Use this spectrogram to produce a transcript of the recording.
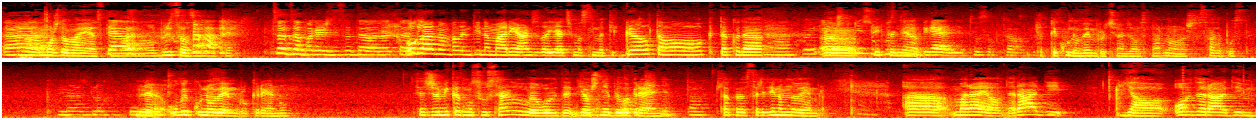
A, Dobro, možda ova jeste malo, brisala sam ruke. Sad zaboraviš da sam da kažem. Uglavnom, Valentina, Marija, Anđela i ja ćemo snimati Girl Talk, tako da... Tako je. Još nisu pitanja- pustili grejanje, to sam htjela. Pa tek u novembru će Anđela normalno, šta sada puste? Ne znam kako... Ne, uvijek u novembru krenu. Sjećaš mi kad smo se uselile ovdje, još nije bilo grejanje. Tačno. Tako da sredinom novembra. A, Maraja ovdje radi, ja ovdje radim.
